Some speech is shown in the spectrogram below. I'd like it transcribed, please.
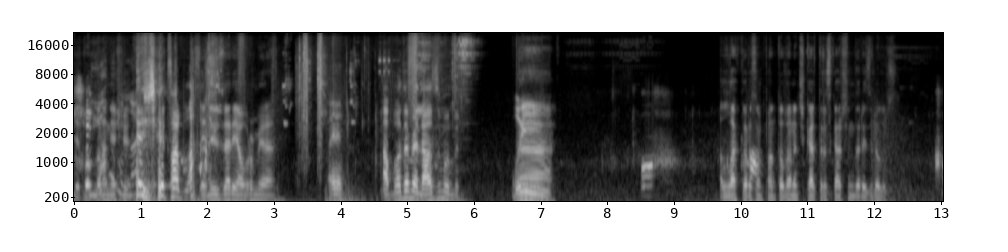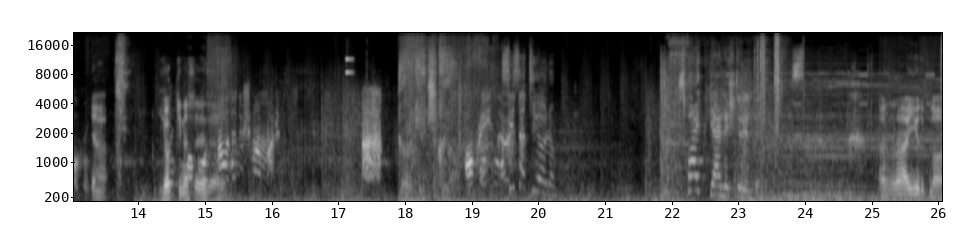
Jet ablanın yaşı. Jet abla. Seni üzer yavrum ya. Aynen. Abla deme lazım olur. Uy. Ha, Of. Allah korusun pantolonu çıkartırız karşında rezil olursun. Ya. Yok ki nasıl öyle yani? Gölge çıkıyor. Sis atıyorum. Spike yerleştirildi. Arra yiyorduk la.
